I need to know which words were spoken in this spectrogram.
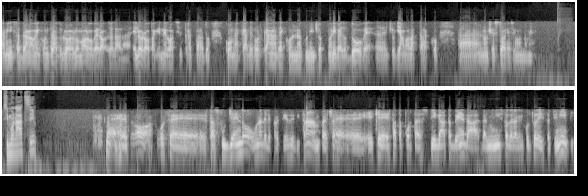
La ministra Branova ha incontrato l'omologo, però la, la, è l'Europa che negozia il trattato, come accade col Canada e con, con il Giappone. Ripeto, dove eh, giochiamo all'attacco eh, non c'è storia secondo me. Simonazzi, Beh, però forse sta sfuggendo una delle pretese di Trump, cioè, eh, che è stata portata, spiegata bene da, dal ministro dell'agricoltura degli Stati Uniti.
